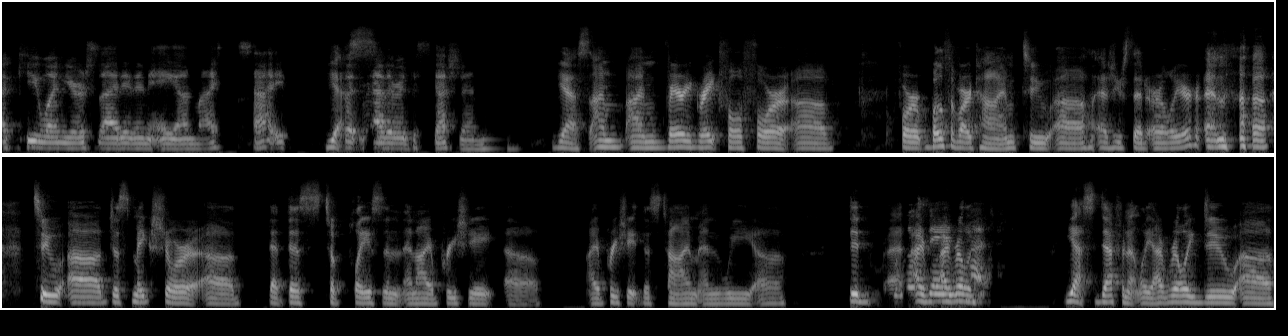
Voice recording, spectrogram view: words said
a Q on your side and an A on my side, but rather a discussion. yes i'm i'm very grateful for uh for both of our time to uh as you said earlier and to uh just make sure uh that this took place and and i appreciate uh i appreciate this time and we uh did I, I really touch. yes definitely i really do uh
